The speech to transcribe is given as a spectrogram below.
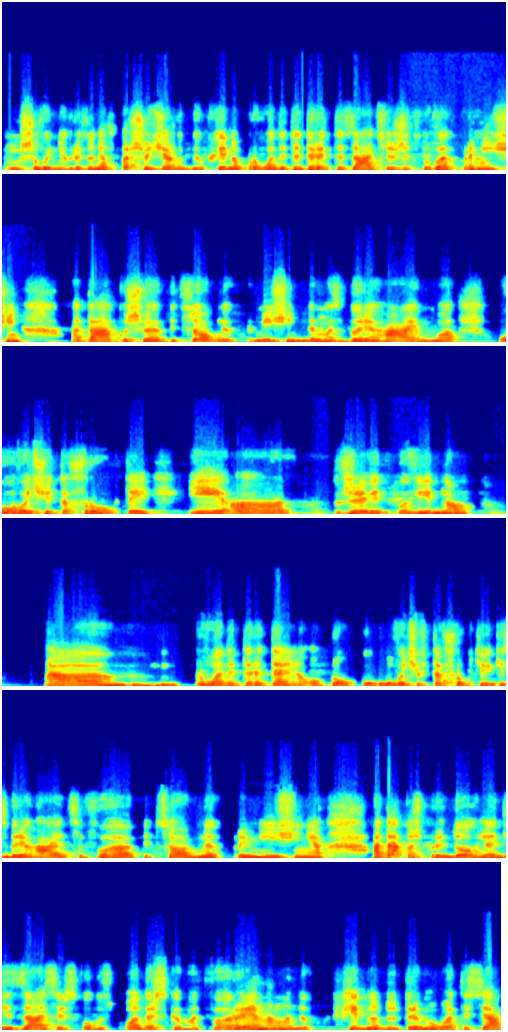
мушовидні гризуни, в першу чергу необхідно проводити деретизацію житлових приміщень, а також е, підсобних приміщень, де ми зберігаємо овочі та фрукти, і е, вже відповідно проводити ретельну обробку овочів та фруктів, які зберігаються в підсобних приміщеннях, а також при догляді за сільськогосподарськими тваринами необхідно дотримуватися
